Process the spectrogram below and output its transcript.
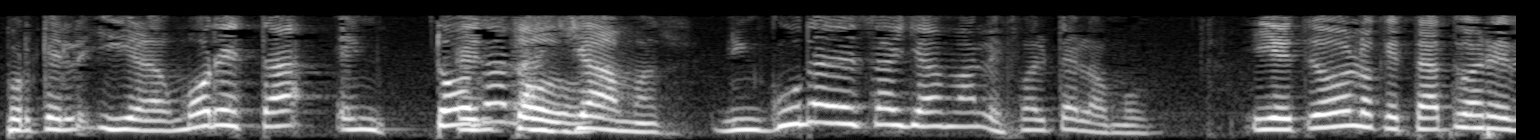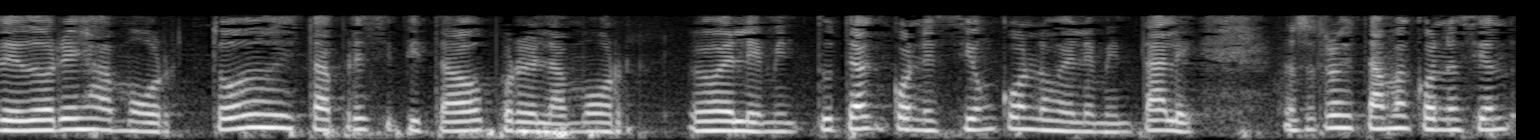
Porque el, y el amor está en todas En todo. las llamas. Ninguna de esas llamas le falta el amor. Y de todo lo que está a tu alrededor es amor. Todo está precipitado por el amor. Los tú estás en conexión con los elementales. Nosotros estamos en conexión,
